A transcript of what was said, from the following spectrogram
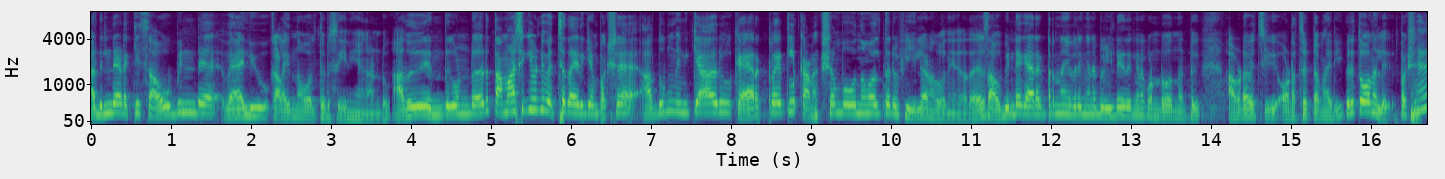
അതിന്റെ ഇടയ്ക്ക് സൗബിന്റെ വാല്യൂ കളയുന്ന പോലത്തെ ഒരു സീൻ ഞാൻ കണ്ടു. അത് എന്തുകൊണ്ട് ഒരു തമാശയ്ക്ക് വേണ്ടി വെച്ചതായിരിക്കാം. പക്ഷേ അതും എനിക്ക് ആ ഒരു ക്യാരക്ടറായിട്ടുള്ള കണക്ഷൻ പോകുന്ന പോലത്തെ ഒരു ഫീലാണ് തോന്നിയത്. അതായത് സൗബിന്റെ ക്യാരക്ടറിനെ ഇവരിങ്ങനെ ബിൽഡ് ചെയ്ത് ഇങ്ങനെ കൊണ്ടുവന്നിട്ട് അവിടെ വെച്ച് ഉടച്ചിട്ട മാതിരി ഒരു തോന്നൽ പക്ഷേ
